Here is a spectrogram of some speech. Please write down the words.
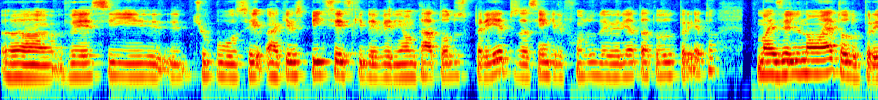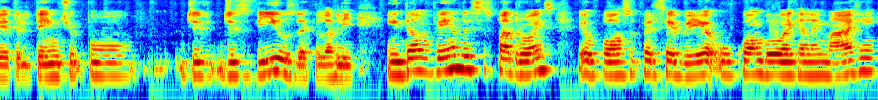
uh, ver se, tipo, se aqueles pixels que deveriam estar tá todos pretos, assim, aquele fundo deveria estar tá todo preto, mas ele não é todo preto, ele tem, tipo, de, desvios daquilo ali. Então, vendo esses padrões, eu posso perceber o quão boa é aquela imagem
